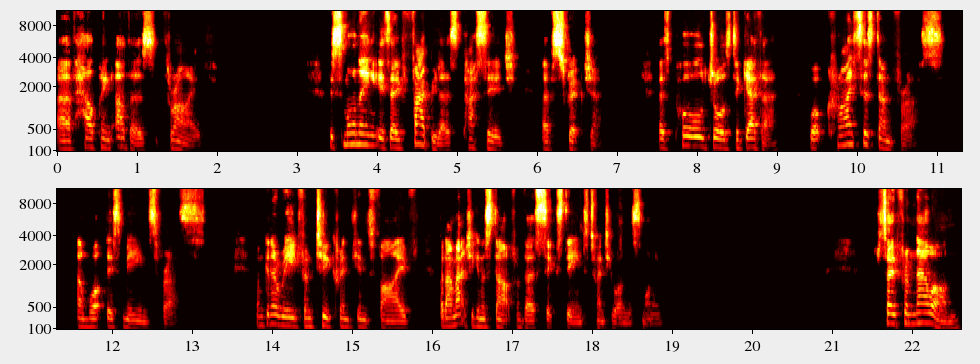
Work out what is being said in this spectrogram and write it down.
of helping others thrive. This morning is a fabulous passage of Scripture as Paul draws together what Christ has done for us and what this means for us. I'm going to read from 2 Corinthians 5, but I'm actually going to start from verse 16 to 21 this morning. So from now on,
